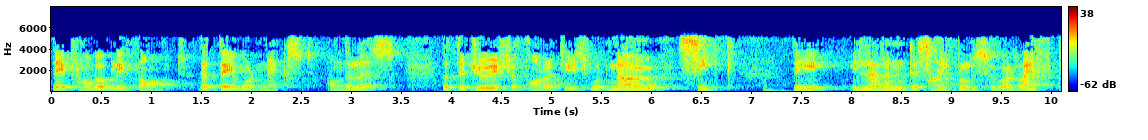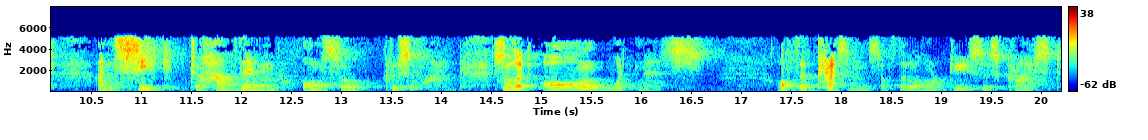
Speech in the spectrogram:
they probably thought that they were next on the list, that the Jewish authorities would now seek the eleven disciples who were left and seek to have them also crucified so that all witness of the presence of the Lord Jesus Christ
